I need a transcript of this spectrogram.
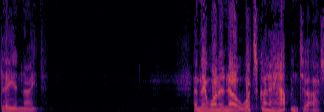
day and night. And they want to know what's going to happen to us.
